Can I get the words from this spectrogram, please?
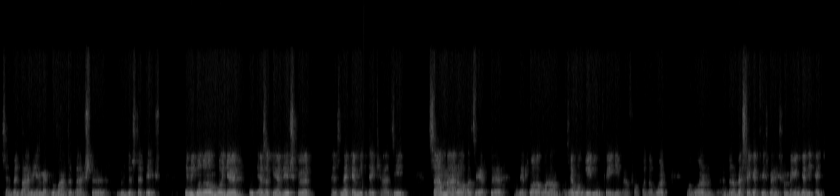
szenved bármilyen megpróbáltatást, üldöztetést. Én úgy gondolom, hogy, hogy ez a kérdéskör, ez nekem, mint egyházi számára azért, azért valahol az evangélium fényében fakad, ahol, ahol ebben a beszélgetésben is, ha megengedik egy,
